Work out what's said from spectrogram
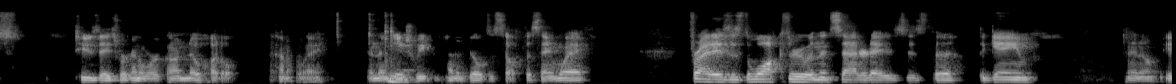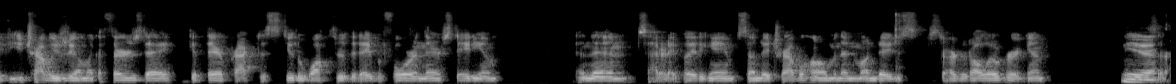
Tuesdays, we're going to work on no huddle kind of way and then yeah. each week kind of builds itself the same way. Fridays is the walkthrough, and then Saturdays is the the game. You know, if you travel usually on like a Thursday, get there, practice, do the walkthrough the day before in their stadium, and then Saturday play the game. Sunday travel home, and then Monday just start it all over again. Yeah. So,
